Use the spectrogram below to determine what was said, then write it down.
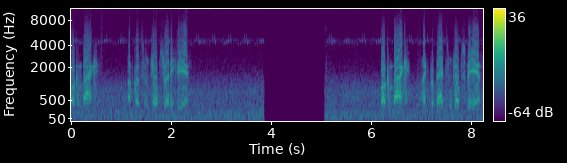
Welcome back. I've got some jobs ready for you. Welcome back. I've prepared some jobs for you.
